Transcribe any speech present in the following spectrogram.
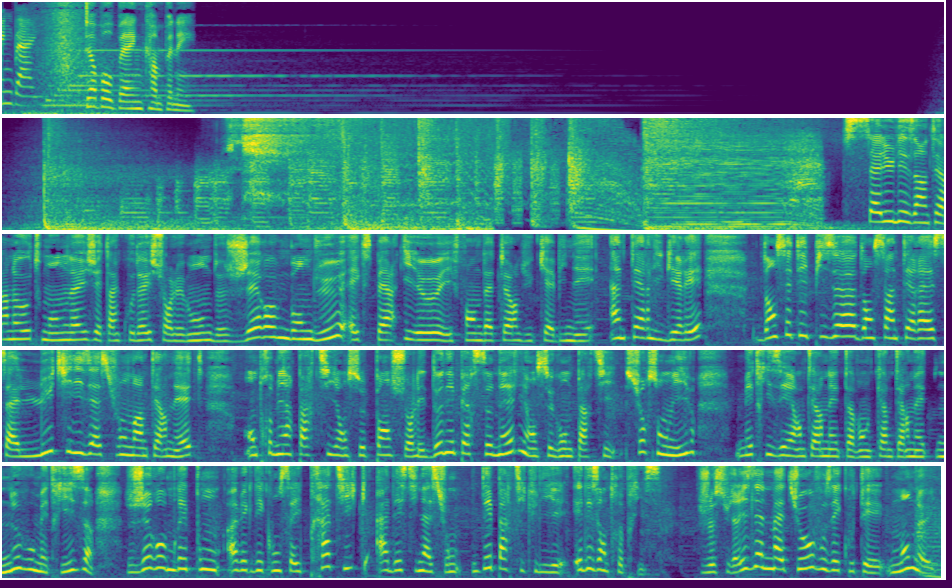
Bang Bang. Double Bang Company. Salut les internautes, mon œil jette un coup d'œil sur le monde de Jérôme Bondu, expert IE et fondateur du cabinet Interliguéré. Dans cet épisode, on s'intéresse à l'utilisation d'Internet. En première partie, on se penche sur les données personnelles et en seconde partie sur son livre Maîtriser Internet avant qu'Internet ne vous maîtrise. Jérôme répond avec des conseils pratiques à destination des particuliers et des entreprises. Je suis Rislaine Mathieu, vous écoutez Mon œil.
